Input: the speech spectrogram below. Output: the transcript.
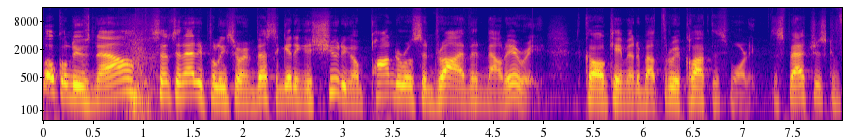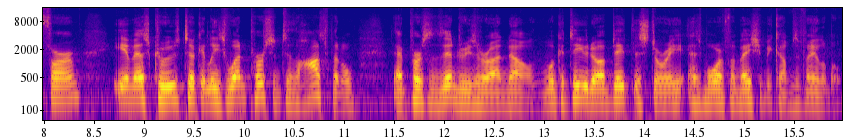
Local news now. Cincinnati police are investigating a shooting on Ponderosa Drive in Mount Airy. The call came in about 3 o'clock this morning. Dispatchers confirm EMS crews took at least one person to the hospital. That person's injuries are unknown. We'll continue to update this story as more information becomes available.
